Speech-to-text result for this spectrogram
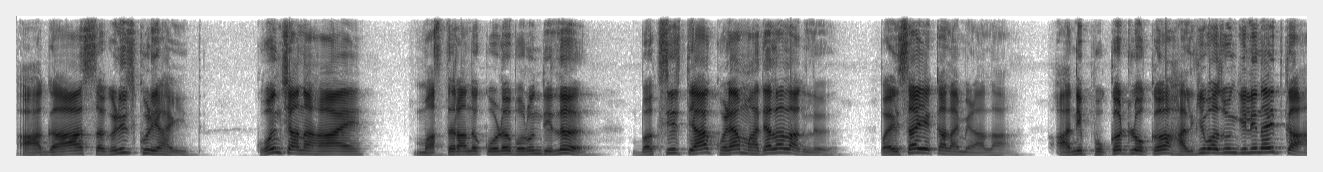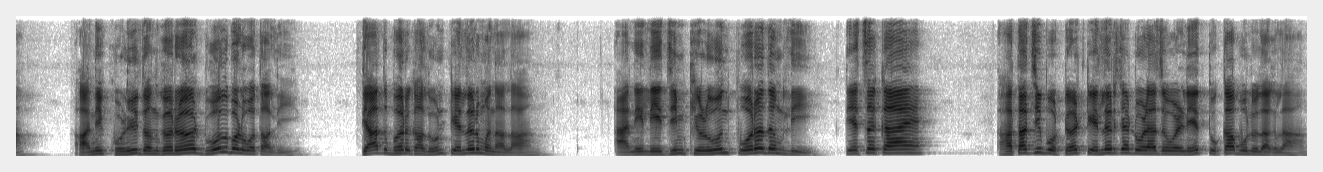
आगा सगळीच खुळी आहेत. कोण शाना हाय? मास्तरानं कोडं भरून दिलं. बक्षीस त्या खुळ्या म्हाद्याला लागलं. पैसा एकाला मिळाला. आणि फुकट लोक हालगी वाजून गेली नाहीत का? आणि खुळी धनगर ढोल बडवत आली. त्यात भर घालून टेलर म्हणाला आणि लेझिम खिळून पोरं दमली. त्याचं काय? हाताची बोटं टेलरच्या डोळ्याजवळ नेत तुका बोलू लागला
